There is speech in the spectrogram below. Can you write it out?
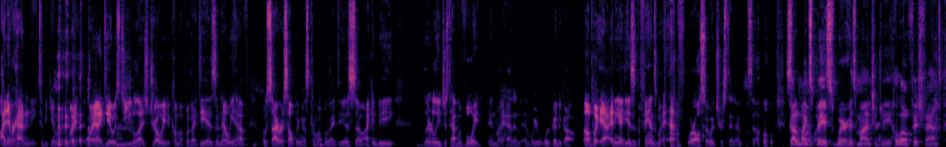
I never had any to begin with. My my idea was to utilize Joey to come up with ideas, and now we have Osiris helping us come up with ideas. So I can be literally just have a void in my head, and, and we're we're good to go. Uh, but yeah, any ideas that the fans might have, we're also interested in. So Got a blank space where his mind should be. Hello, Phish fans.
